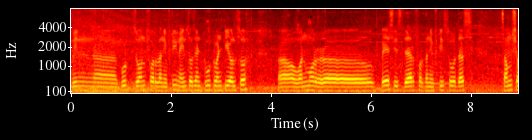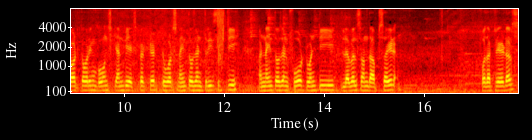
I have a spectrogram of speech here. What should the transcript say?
been uh, good zone for the Nifty. 9,220 also uh, one more uh, base is there for the nifty so thus some short covering bounce can be expected towards 9360 and 9420 levels on the upside for the traders.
